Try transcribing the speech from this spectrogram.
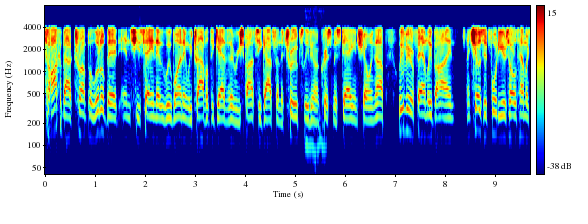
talk about Trump a little bit, and she's saying that we won and we traveled together. The response he got from the troops leaving on Christmas Christmas Day and showing up, leaving her family behind. It shows at 40 years old how much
